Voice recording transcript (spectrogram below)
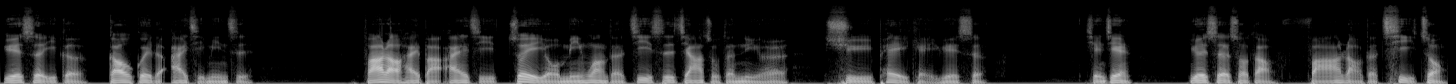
约瑟一个高贵的埃及名字。法老还把埃及最有名望的祭司家族的女儿许配给约瑟，显见约瑟受到法老的器重，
